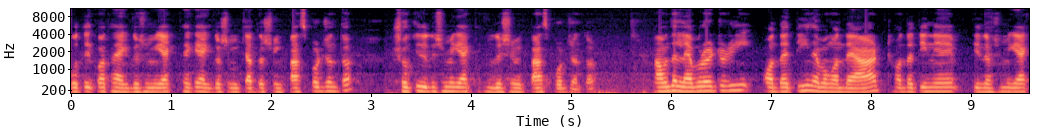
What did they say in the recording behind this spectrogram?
গতির কথা এক দশমিক এক থেকে এক দশমিক চার দশমিক পাঁচ পর্যন্ত, শক্তি দুই দশমিক এক থেকে দুই দশমিক পাঁচ পর্যন্ত। আমাদের ল্যাবরেটরি অধ্যায় তিন এবং অধ্যায় আট, অধ্যায় তিনে তিন দশমিক এক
